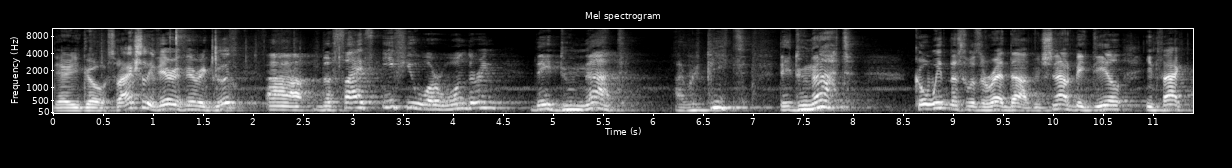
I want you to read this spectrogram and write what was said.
there you go. So actually very very good. Uh, the sights if you are wondering they do not I repeat they do not co-witness with a red dot which is not a big deal. In fact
